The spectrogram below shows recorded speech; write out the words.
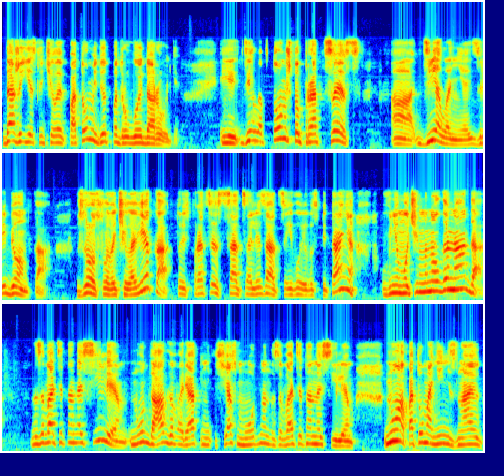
даже если человек потом идет по другой дороге. И дело в том, что процесс а, делания из ребенка взрослого человека, то есть процесс социализации его и воспитания, в нем очень много надо. Называть это насилием, ну да, говорят, сейчас модно называть это насилием. Ну а потом они не знают,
